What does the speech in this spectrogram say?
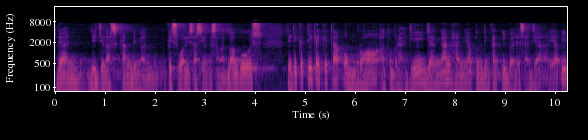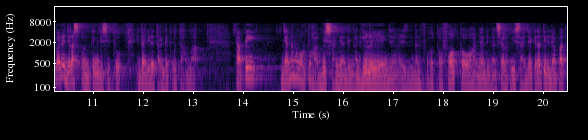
dan dijelaskan dengan visualisasi yang sangat bagus. Jadi ketika kita umroh atau berhaji, jangan hanya pentingkan ibadah saja. Ya ibadah jelas penting di situ, itu yang jadi target utama. Tapi jangan waktu habis hanya dengan healing, jangan dengan foto-foto, hanya dengan selfie saja. Kita tidak dapat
